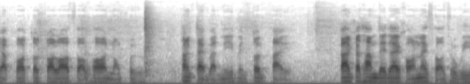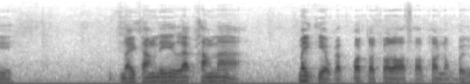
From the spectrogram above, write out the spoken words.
จากกตจรสพหนองปือตั้งแต่บัดนี้เป็นต้นไป การกระทำใด ๆ ของนายสอสุวี ในครั้งนี้และครั้งหน้าไม่เกี่ยวกับกตจรสพหนองปือ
